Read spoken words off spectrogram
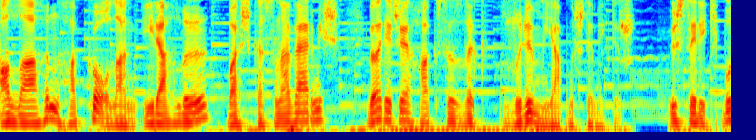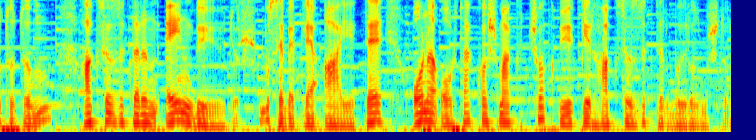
Allah'ın hakkı olan ilahlığı başkasına vermiş, böylece haksızlık, zulüm yapmış demektir. Üstelik bu tutum, haksızlıkların en büyüğüdür. Bu sebeple ayette ona ortak koşmak çok büyük bir haksızlıktır buyurulmuştur.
